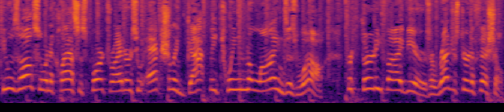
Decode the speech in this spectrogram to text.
He was also in a class of sports writers who actually got between the lines as well. For 35 years, a registered official,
